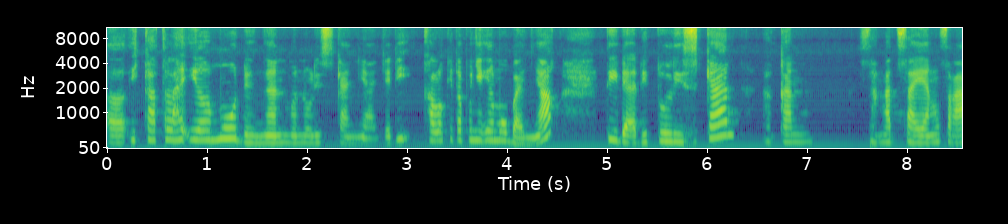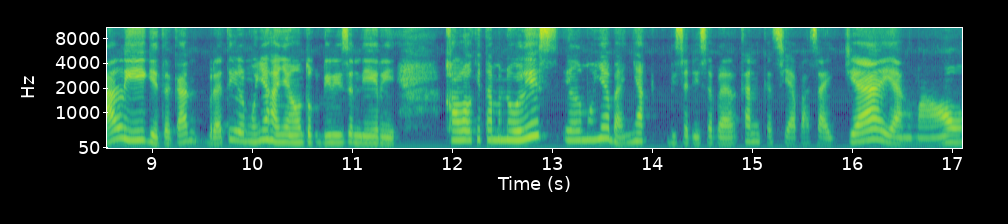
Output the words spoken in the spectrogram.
uh, ikatlah ilmu dengan menuliskannya. Jadi kalau kita punya ilmu banyak tidak dituliskan akan sangat sayang sekali gitu kan. Berarti ilmunya hanya untuk diri sendiri. Kalau kita menulis, ilmunya banyak bisa disebarkan ke siapa saja yang mau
